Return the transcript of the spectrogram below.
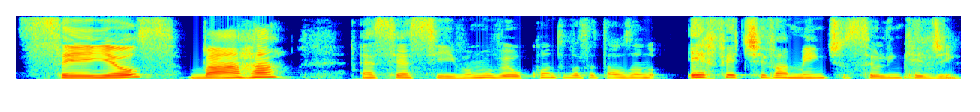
sales barra SSI. Vamos ver o quanto você está usando efetivamente o seu LinkedIn.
